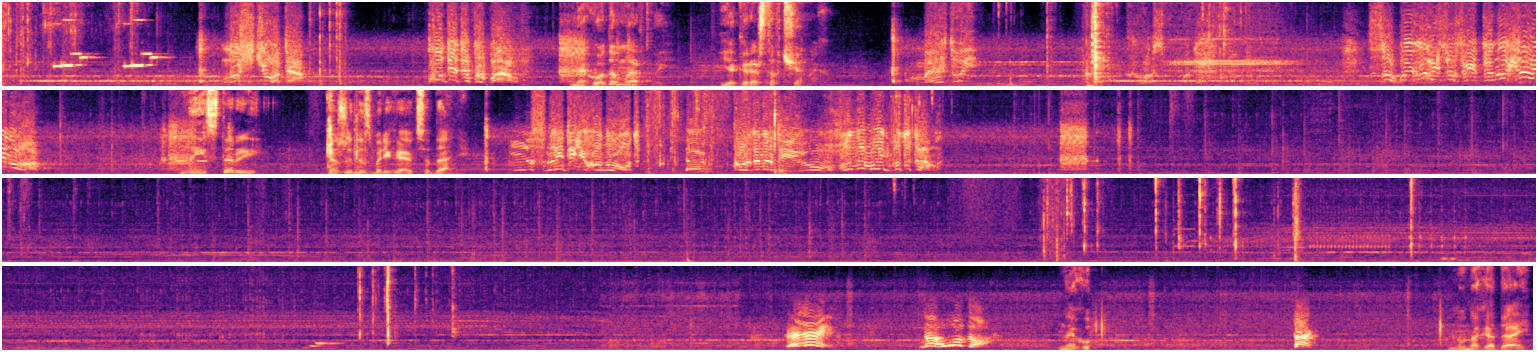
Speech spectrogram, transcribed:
Ну що там? Куди ти пропав? Негода мертвий, як і решта вчених. Мертвий? Господи. Забирайся звідти негайно! Не і старий. Кажи, де зберігаються дані. Не гу. Так, Ну нагадай.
